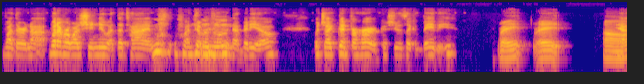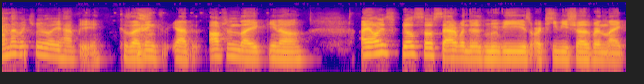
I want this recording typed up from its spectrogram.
whether or not whatever was she knew at the time when they were Mhm. filming that video, which like good for her because she was like a baby. Right, right. Oh, Yeah. that makes me really happy because I think, yeah, often like you know, I always feel so sad when there's movies or TV shows when like,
